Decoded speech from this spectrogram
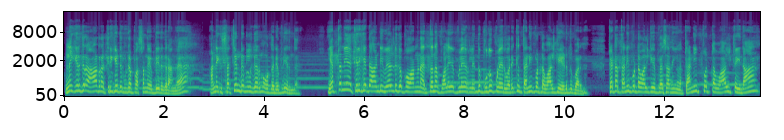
இன்னைக்கு இருக்கிற ஆடுற கிரிக்கெட்டுக்கு இருக்கிற பசங்க எப்படி இருக்கிறாங்க? அன்னைக்கு சச்சின் டெண்டுல்கர்னு ஒருத்தர் எப்படி இருந்தார்? எத்தனையோ கிரிக்கெட் ஆண்டி வேர்ல்டு கப் வாங்கின எத்தனை பழைய பிளேயர்லேருந்து புது பிளேயர் வரைக்கும் தனிப்பட்ட வாழ்க்கையை எடுத்து பாருங்க. கேட்டால் தனிப்பட்ட வாழ்க்கையை பேசாதீங்க. தனிப்பட்ட வாழ்க்கை தான்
